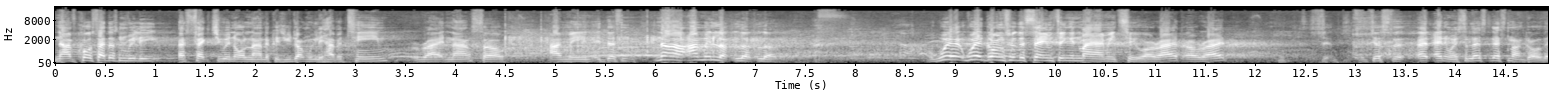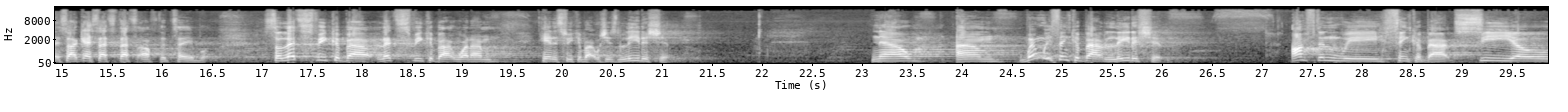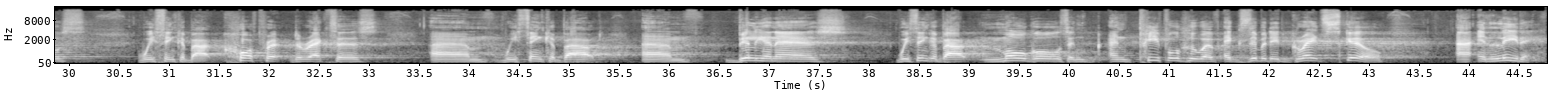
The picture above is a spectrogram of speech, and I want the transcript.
Now, of course, that doesn't really affect you in Orlando because you don't really have a team right now. So, I mean, it doesn't. No, I mean, look, look, look. We're, we're going through the same thing in Miami too, all right? All right? Just uh, anyway, so let's, let's not go there. So I guess that's, that's off the table. So let's speak about, let's speak about what I'm here to speak about, which is leadership. Now, um, when we think about leadership, often we think about CEOs, we think about corporate directors, um, we think about um, billionaires, we think about moguls and, and people who have exhibited great skill uh, in leading.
